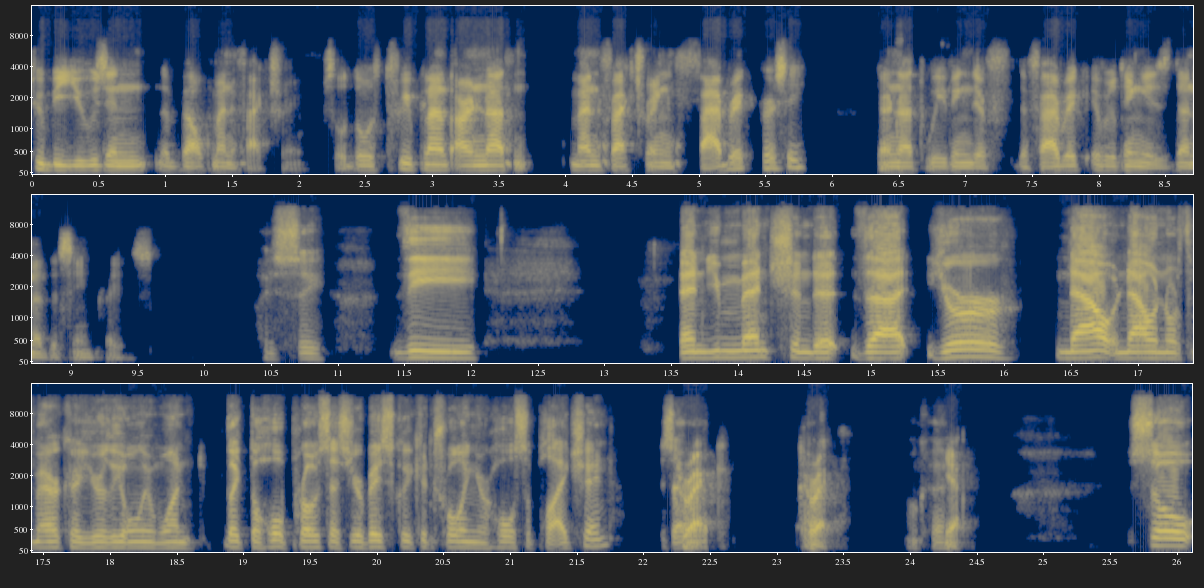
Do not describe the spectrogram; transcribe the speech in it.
to be used in the belt manufacturing. So those three plants are not manufacturing fabric per se. They're not weaving their, the fabric. Everything is done at the same place. I see the and you mentioned it that you're now now in North America, you're the only one like the whole process. You're basically controlling your whole supply chain. Is that correct? Right? Correct. Okay. Yeah. So,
